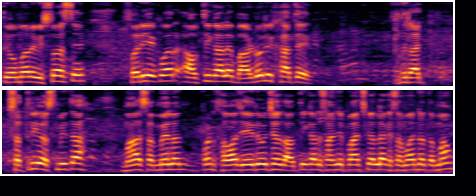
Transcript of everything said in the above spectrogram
તેવો મારો વિશ્વાસ છે. ફરી એકવાર આવતીકાલે બારડોલી ખાતે રાજ, ક્ષત્રિય અસ્મિતા મહાસંમેલન પણ થવા જઈ રહ્યું છે. આવતીકાલે સાંજે પાંચ કલાકે સમાજના તમામ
